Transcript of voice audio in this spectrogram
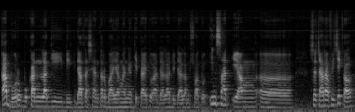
kabur bukan lagi di data center bayangannya kita itu adalah di dalam suatu insight yang uh, secara fisikal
